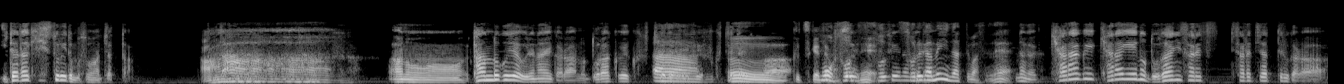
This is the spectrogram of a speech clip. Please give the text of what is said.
いただきストリートもそうなっちゃった。あああのー単独じゃ売れないから、あの、ドラクエくっつけたり、FF くっつあ。けたりとうん。かくっ、つけあ。もうそ、ね。そ、それがメインになってますね。なんか、キャラゲー、キャラゲーの土台にされ、されちゃってるから、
